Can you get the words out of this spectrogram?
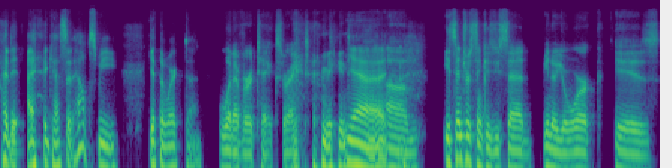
but it, i guess it helps me get the work done. Whatever it takes right? I mean yeah. um it's interesting because you said you know your work is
